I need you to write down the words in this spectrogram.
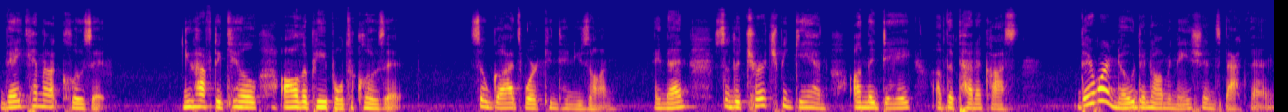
they cannot close it. You have to kill all the people to close it. So God's work continues on. Amen. So the church began on the day of the Pentecost. There were no denominations back then,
